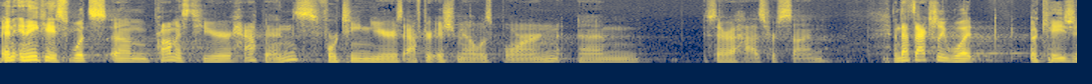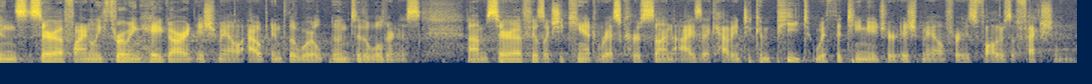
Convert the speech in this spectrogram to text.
And in any case, what's um, promised here happens 14 years after Ishmael was born. Um, Sarah has her son. And that's actually what occasions Sarah finally throwing Hagar and Ishmael out into the, world, into the wilderness. Um, Sarah feels like she can't risk her son Isaac having to compete with the teenager Ishmael for his father's affection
